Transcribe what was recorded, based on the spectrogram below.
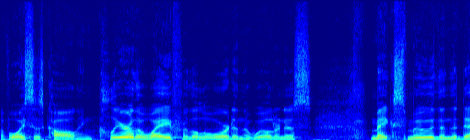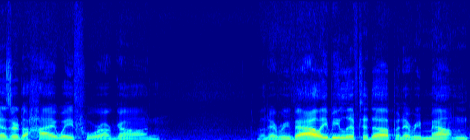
A voice is calling, Clear the way for the Lord in the wilderness, make smooth in the desert a highway for our God. Let every valley be lifted up and every mountain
